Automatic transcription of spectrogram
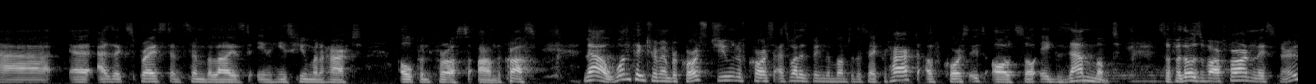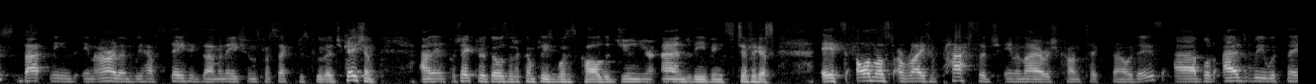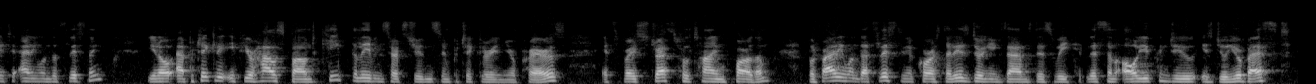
uh, uh, as expressed and symbolized in his human heart opened for us on the cross. Now, one thing to remember, of course, June, of course, as well as being the month of the Sacred Heart, of course, is also exam month. So, for those of our foreign listeners, that means in Ireland we have state examinations for secondary school education, and in particular those that are completing what is called the junior and leaving certificate. It's almost a rite of passage in an Irish context nowadays, uh, but as we would say to anyone that's listening, you know, and particularly if you're housebound, keep the Leaving Cert students in particular in your prayers. It's a very stressful time for them. But for anyone that's listening, of course, that is doing exams this week, listen, all you can do is do your best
